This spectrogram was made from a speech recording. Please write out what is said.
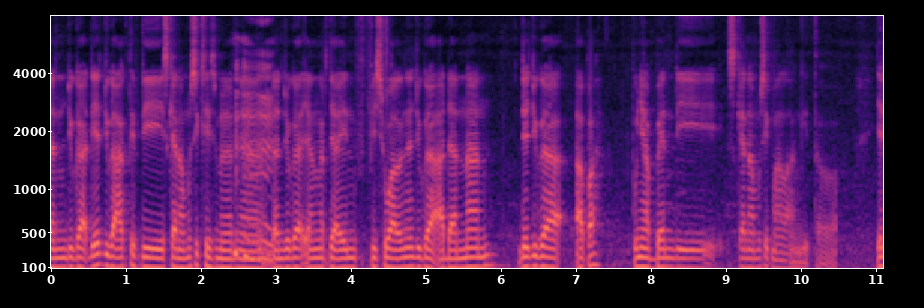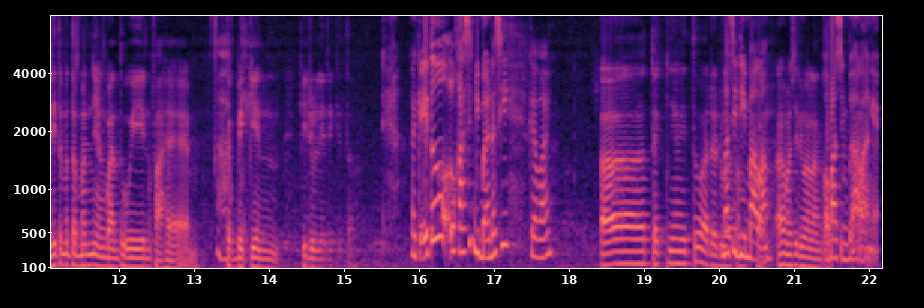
dan juga dia juga aktif di skena musik sih sebenarnya dan juga yang ngerjain visualnya juga ada Nan. Dia juga apa punya band di skena musik Malang gitu. Jadi teman-teman yang bantuin Fahem untuk bikin video lirik itu. Oke, itu lokasi di mana sih, kawan? Eh, tag-nya itu ada dua Masih di tempat. Malang? Ah, masih di Malang. Oh, kok. masih di Malang ya?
